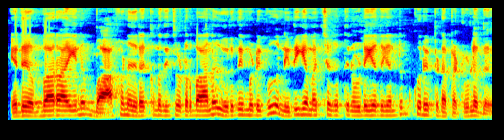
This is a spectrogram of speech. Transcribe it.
எது எவ்வாறாயினும் வாகன இறக்குமதி தொடர்பான இறுதி முடிவு நிதியமைச்சகத்தினுடையது என்றும் குறிப்பிடப்பட்டுள்ளது.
